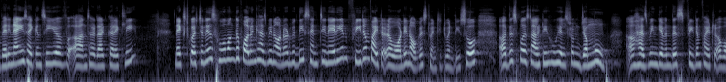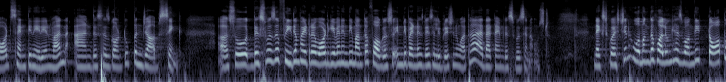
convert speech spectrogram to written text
Very nice. I can see you have answered that correctly. Next question is Who among the following has been honored with the Centenarian Freedom Fighter Award in August 2020? So, uh, this personality who hails from Jammu uh, has been given this Freedom Fighter Award, Centenarian one, and this has gone to Punjab Singh. Uh, so this was a freedom fighter award given in the month of August. So Independence Day celebration hua tha. At that time this was announced. Next question who among the following has won the top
